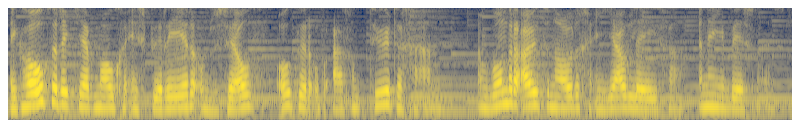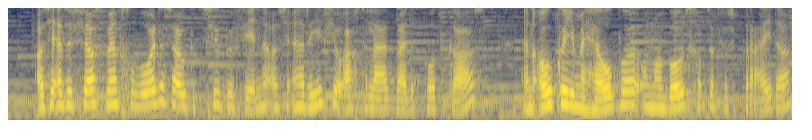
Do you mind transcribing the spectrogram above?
Ik hoop dat ik je heb mogen inspireren om zelf ook weer op avontuur te gaan. Een wonder uit te nodigen in jouw leven en in je business. Als je enthousiast bent geworden, zou ik het super vinden als je een review achterlaat bij de podcast. En ook kun je me helpen om mijn boodschap te verspreiden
